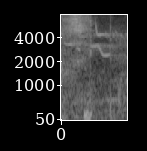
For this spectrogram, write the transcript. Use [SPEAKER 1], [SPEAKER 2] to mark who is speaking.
[SPEAKER 1] cocina.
